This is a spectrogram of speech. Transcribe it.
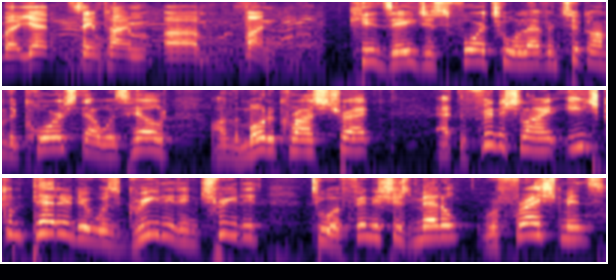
but yet same time um, fun. Kids ages 4 to 11 took on the course that was held on the motocross track. At the finish line, each competitor was greeted and treated to a finisher's medal, refreshments,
